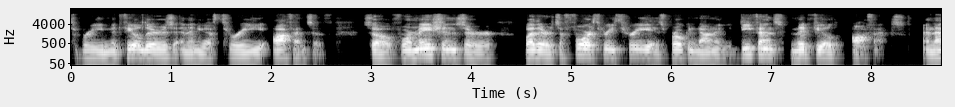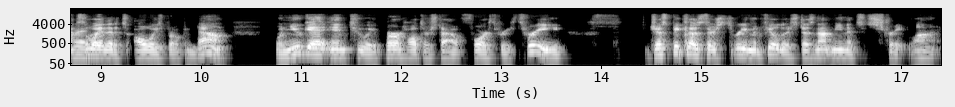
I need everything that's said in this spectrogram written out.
three midfielders, and then you have three offensive. So formations are whether it's a 4-3-3 it's broken down into defense midfield offense and that's right. the way that it's always broken down when you get into a Berhalter style 4-3-3 just because there's three midfielders does not mean it's a straight line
